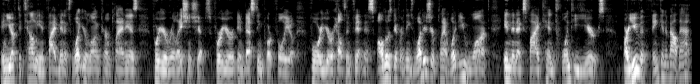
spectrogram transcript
and you have to tell me in five minutes what your long term plan is for your relationships, for your investing portfolio, for your health and fitness, all those different things. What is your plan? What do you want in the next 5, 10, 20 years? Are you even thinking about that?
